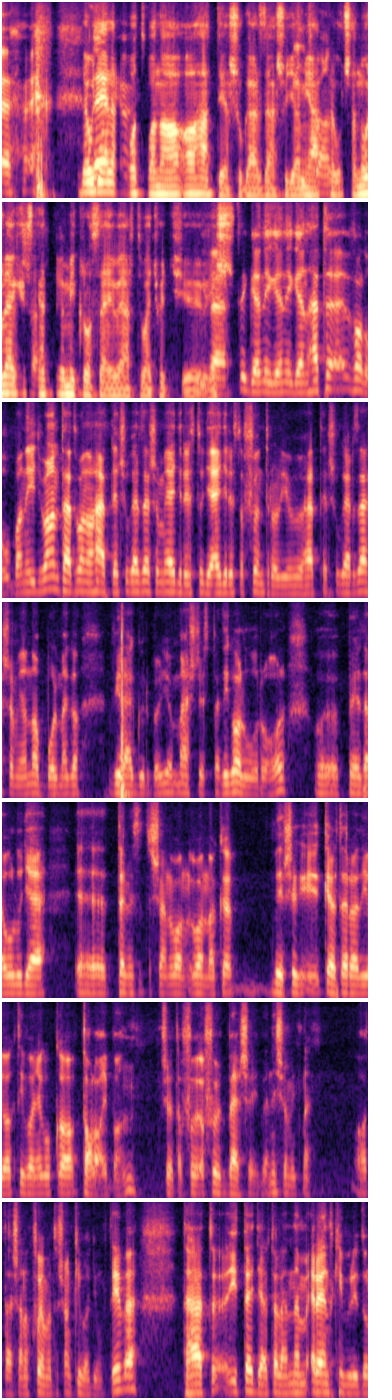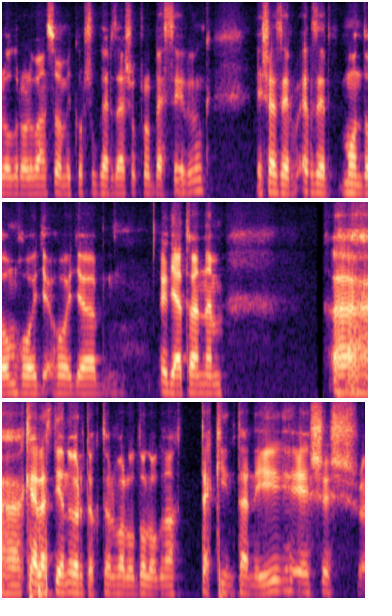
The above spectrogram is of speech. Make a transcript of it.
De ugye De, ott van a, a háttérsugárzás, ugye, ami átlagosan 0,2 mikroszievert, vagy hogy is. Igen, igen, igen, hát valóban így van, tehát van a háttérsugárzás, ami egyrészt ugye egyrészt a föntről jövő háttérsugárzás, ami a napból meg a világűrből jön, másrészt pedig alulról, például ugye természetesen van, vannak mérsékelten radioaktív anyagok a talajban, sőt a föld belsejében is, amiknek a hatásának folyamatosan ki vagyunk téve. Tehát itt egyáltalán nem rendkívüli dologról van szó, amikor sugárzásokról beszélünk, és ezért, ezért mondom, hogy, hogy egyáltalán nem kell ezt ilyen ördögtől való dolognak tekinteni, és, és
